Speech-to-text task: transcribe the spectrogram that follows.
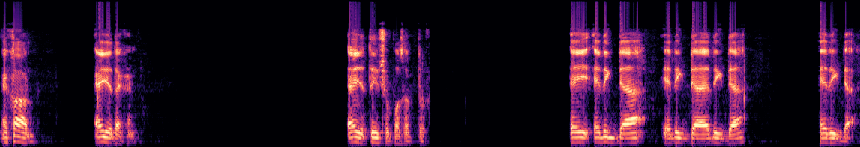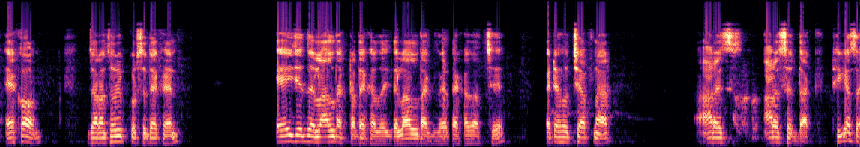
এখন এই যে দেখেন। এই যে তিনশো পঁচাত্তর। এই এদিকটা এদিকটা এদিকটা এদিকটা এখন যারা জরিপ করছে দেখেন, এই যে যে লাল দাগটা দেখা যায়, যে লাল দাগ যে দেখা যাচ্ছে, এটা হচ্ছে আপনার আর এস আর এস এর দাগ, ঠিক আছে?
